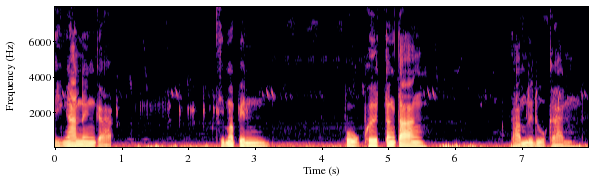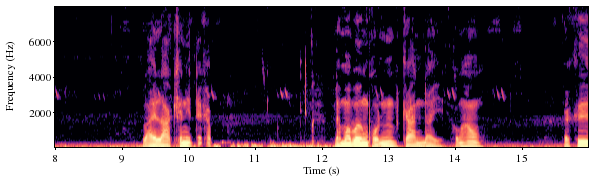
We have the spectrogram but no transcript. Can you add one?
อีกงานหนึ่งก็สิมาเป็นปลูกพืชต่างๆ ตามฤดูกาลหลายหลากชนิดนะครับ แล้วมาเบิ่งผลการได้ของเฮาก็คือ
